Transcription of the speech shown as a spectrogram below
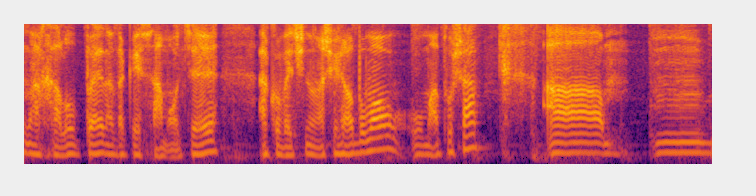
na chalupe, na takej samote, ako väčšinu našich albumov u Matuša. A mm,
